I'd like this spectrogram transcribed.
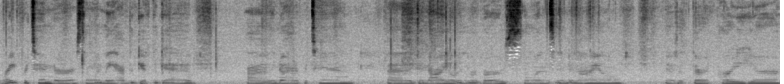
great pretender. Someone may have the gift of gab. Uh, they know how to pretend. Uh, denial in reverse. Someone's in denial. There's a third party here.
